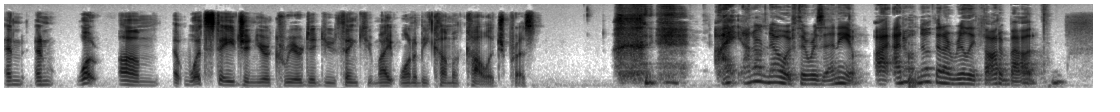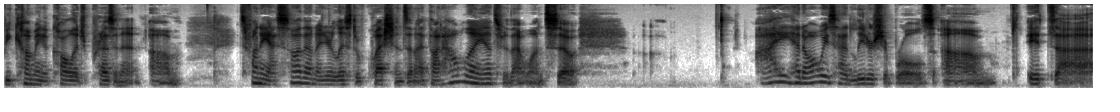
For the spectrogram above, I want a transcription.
And and what um, at what stage in your career did you think you might want to become a college president? I, I don't know if there was any. I, I, don't know that I really thought about becoming a college president. Um, it's funny. I saw that on your list of questions, and I thought, how will I answer that one? So, I had always had leadership roles. Um, it. Uh,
